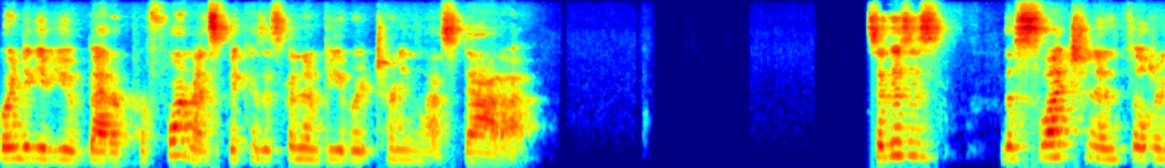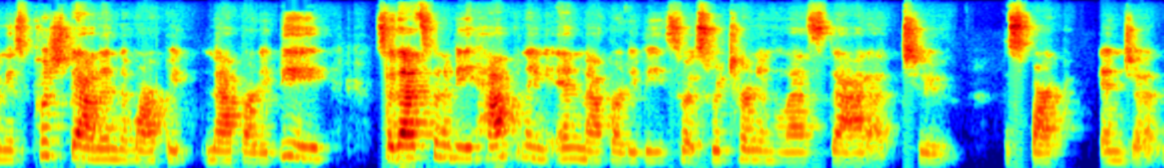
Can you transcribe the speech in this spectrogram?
going to give you a better performance because it's going to be returning less data. So this is the selection and filtering is pushed down into MapRDB. So that's going to be happening in MapRDB. So it's returning less data to the Spark engine.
